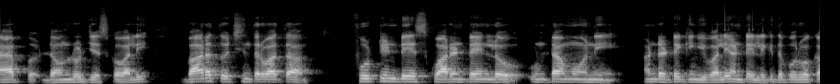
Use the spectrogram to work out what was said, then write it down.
యాప్ డౌన్లోడ్ చేసుకోవాలి. భారత్ వచ్చిన తర్వాత ఫోర్టీన్ డేస్ క్వారంటైన్లో ఉంటాము అని అండర్టేకింగ్ ఇవ్వాలి. అంటే లిఖితపూర్వక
